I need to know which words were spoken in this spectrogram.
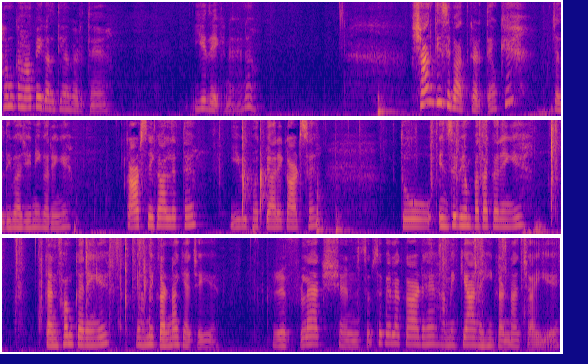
हम कहाँ पे गलतियाँ करते हैं? ये देखना है ना? शांति से बात करते हैं ओके जल्दीबाजी नहीं करेंगे। कार्ड्स निकाल लेते हैं। ये भी बहुत प्यारे कार्ड्स हैं। तो इनसे भी हम पता करेंगे कंफर्म करेंगे कि हमें करना क्या चाहिए। रिफ्लेक्शन सबसे पहला कार्ड है, हमें क्या नहीं करना चाहिए?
